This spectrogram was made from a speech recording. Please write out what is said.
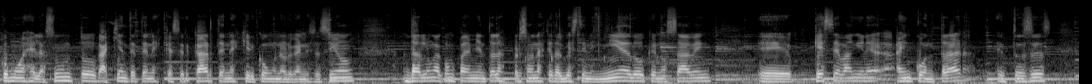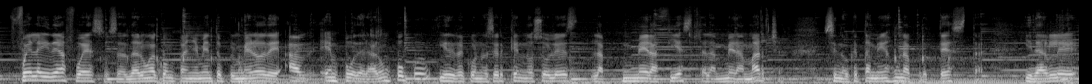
cómo es el asunto, a quién te tenés que acercar, tenés que ir con una organización, darle un acompañamiento a las personas que tal vez tienen miedo, que no saben eh, qué se van a encontrar. Entonces, fue la idea fue eso, dar un acompañamiento primero de empoderar un poco y reconocer que no solo es la mera fiesta, la mera marcha, sino que también es una protesta y darle,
